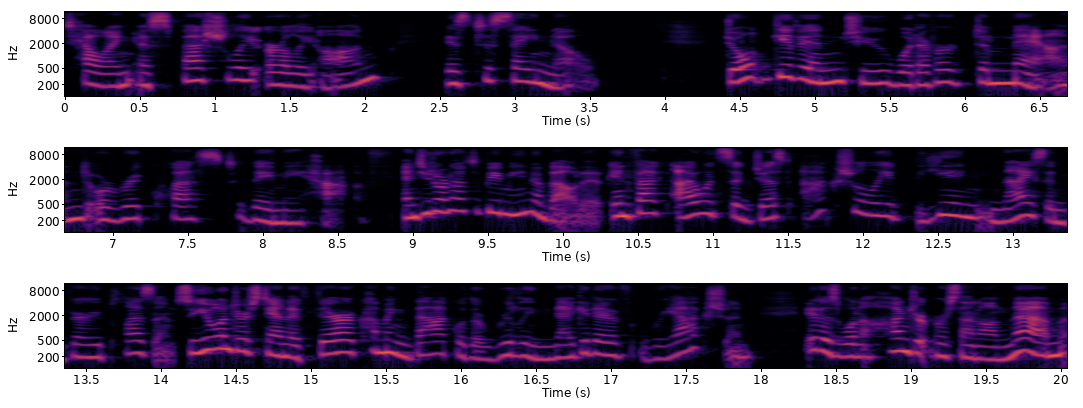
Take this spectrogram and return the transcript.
telling, especially early on, is to say no. Don't give in to whatever demand or request they may have. And you don't have to be mean about it. In fact, I would suggest actually being nice and very pleasant. So you understand if they're coming back with a really negative reaction, it is 100% on them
